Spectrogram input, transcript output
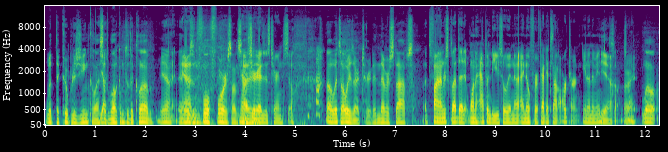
with the Cooper DeJean call, I Yep. said, "Welcome to the club." Yeah, and, it was in full force on Saturday. Now it's your Saturday. guys' turn, so oh, it's always our turn. It never stops. that's fine. I'm just glad that it one happened to you, so I know, I know for a fact it's not our turn. You know what I mean? Yeah. So All fine. right. Well,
